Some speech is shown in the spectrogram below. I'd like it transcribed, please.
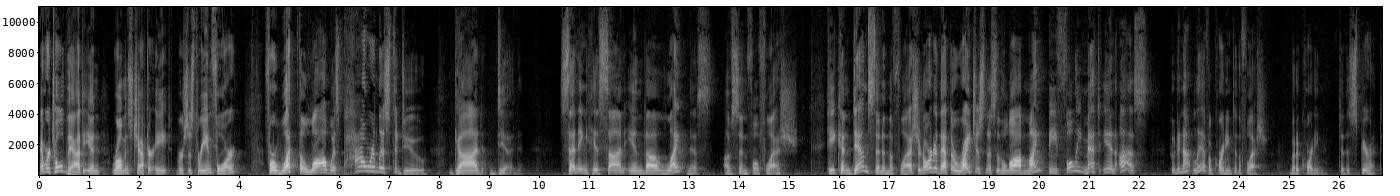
And we're told that in Romans chapter 8, verses 3 and 4. For what the law was powerless to do, God did, sending his Son in the likeness of sinful flesh he condemned sin in the flesh in order that the righteousness of the law might be fully met in us who do not live according to the flesh, but according to the Spirit.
